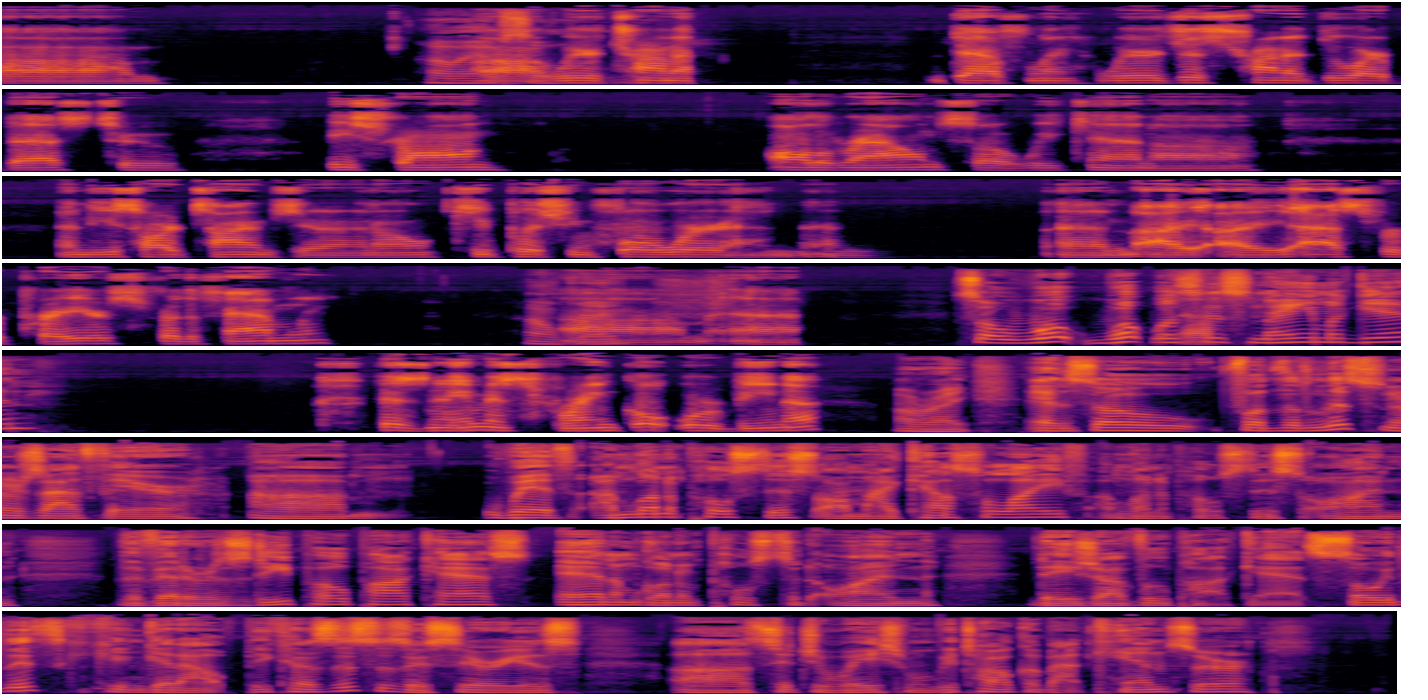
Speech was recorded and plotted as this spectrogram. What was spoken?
um, oh, uh, we're trying to definitely, we're just trying to do our best to be strong all around so we can, uh, in these hard times, you know, keep pushing forward and, and, and I, I asked for prayers for the family. Okay. Um, and, so what, what was his name again? His name is Franco Urbina. All right. And so for the listeners out there, um, with I'm going to post this on my Castle Life. I'm going to post this on the Veterans Depot podcast, and I'm going to post it on Deja Vu podcast. So this can get out because this is a serious uh, situation when we talk about cancer.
